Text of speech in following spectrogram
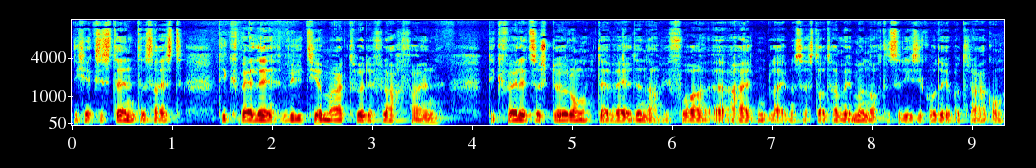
nicht existent. Das heißt, die Quelle Wildtiermarkt würde flach fallen die Quelle Zerstörung der Wälder nach wie vor äh, erhalten bleiben. Das heißt, dort haben wir immer noch das Risiko der Übertragung.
